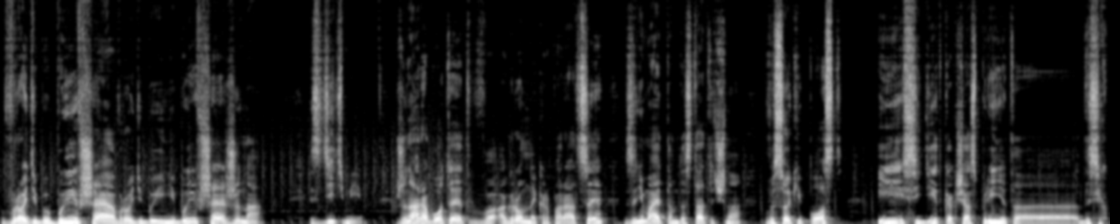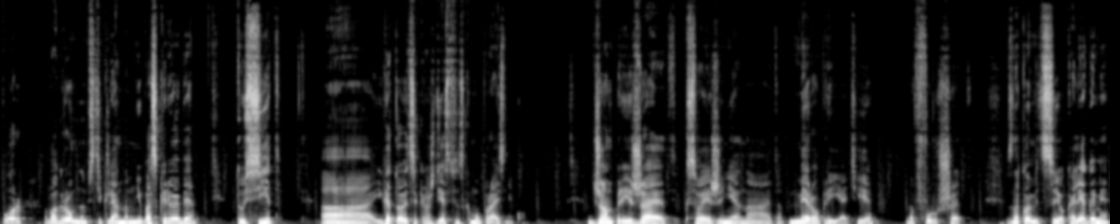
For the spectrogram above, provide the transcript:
вроде бы бывшая, а вроде бы и не бывшая жена с детьми. Жена работает в огромной корпорации, занимает там достаточно высокий пост и сидит, как сейчас принято э, до сих пор, в огромном стеклянном небоскребе, тусит а, и готовится к рождественскому празднику. Джон приезжает к своей жене на это мероприятие, на фуршет, знакомится с ее коллегами,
